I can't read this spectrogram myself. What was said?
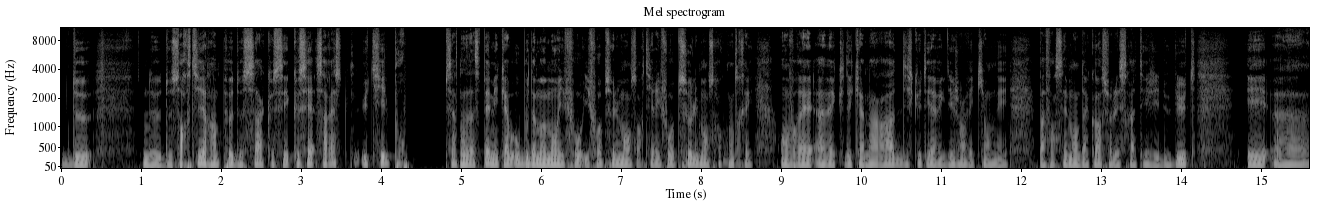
de, de, sortir un peu de ça, que c'est que ça reste utile pour certains aspects, mais qu'au bout d'un moment, il faut, il faut absolument en sortir, il faut absolument se rencontrer en vrai avec des camarades, discuter avec des gens avec qui on n'est pas forcément d'accord sur les stratégies de lutte, et euh,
